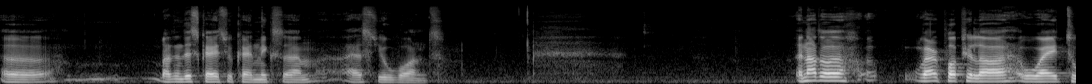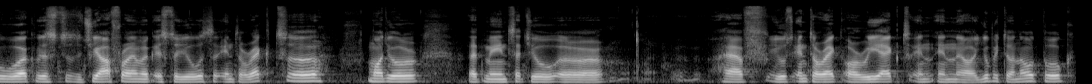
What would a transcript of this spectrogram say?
Uh, but in this case, you can mix them as you want. Another very popular way to work with the GR framework is to use the interact uh, module. That means that you have used interact or react in, in a Jupyter notebook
